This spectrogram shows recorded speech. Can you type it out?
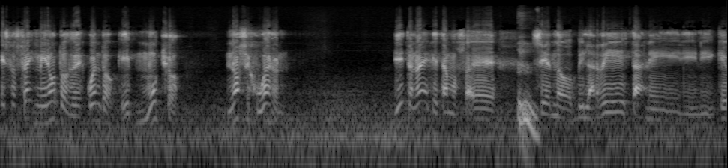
Esos 6 minutos de descuento, que es mucho, no se jugaron. Y esto no es que estamos eh, siendo bilardistas ni, ni que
